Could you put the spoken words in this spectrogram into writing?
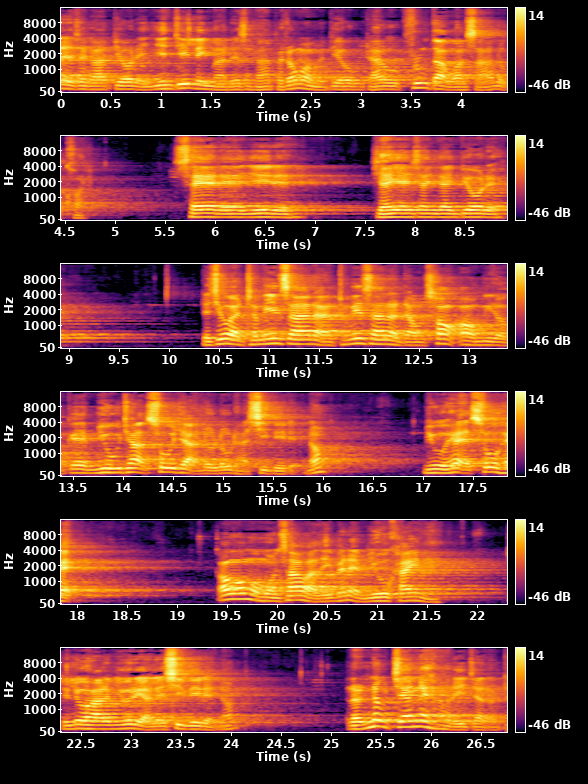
တဲ့စကားပြောတယ်ယဉ်ကျေးလိမ္မာတဲ့စကားဘယ်တော့မှမပြောဘူးဒါကိုဖရုဒဝါစာလို့ခေါ်တယ်ဆဲတယ်ရေးတယ်ရိုင်းရိုင်းဆိုင်ဆိုင်ပြောတယ်တချို့ကထမင်းစားတာထမင်းစားတာတောင်ဆောင်းအောင်ပြီးတော့ကဲမြူချဆိုးကြလို့လှုပ်တာရှိသေးတယ်နော် မြူဟဲ့ဆိုးဟဲ့ကောင်းကောင်းမွန်မွန်စားပါစေဘယ်နဲ့မြူခိုင်းနေဒီလိုဟာမျိုးတွေကလည်းရှိသေးတယ်နော်အဲ့တော့နှုတ်ချမ်းတဲ့ဟာတွေကြတော့တ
